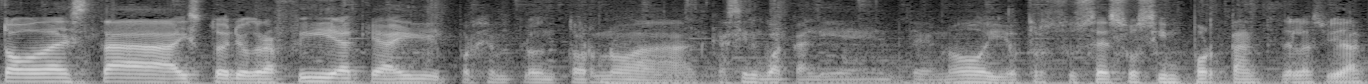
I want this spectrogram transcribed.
toda esta historiografía que hay, por ejemplo, en torno al Casino Caliente, ¿no? Y otros sucesos importantes de la ciudad.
